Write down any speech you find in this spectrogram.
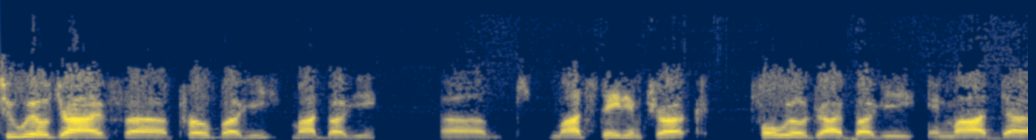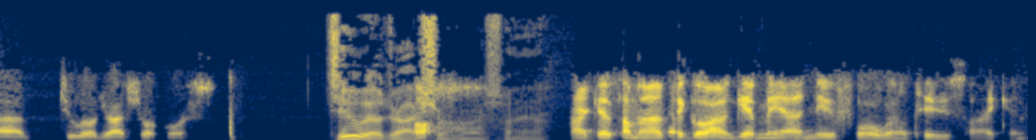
two wheel drive uh pro buggy, mod buggy, uh, mod stadium truck, four wheel drive buggy, and mod uh two wheel drive short course. Two wheel drive Oh. short horse. Yeah. I guess I'm gonna have to go out and get me a new four wheel too, so I can.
